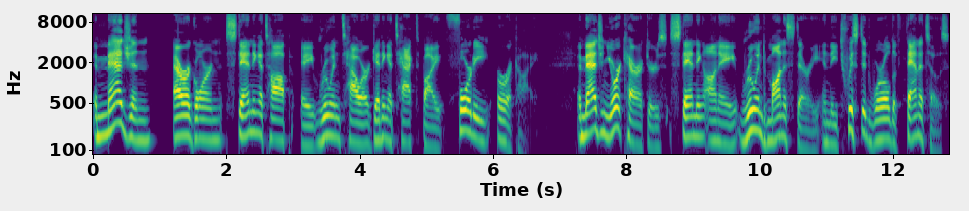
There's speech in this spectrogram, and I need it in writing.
Imagine Aragorn standing atop a ruined tower getting attacked by 40 Uruk-hai. Imagine your characters standing on a ruined monastery in the twisted world of Thanatos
